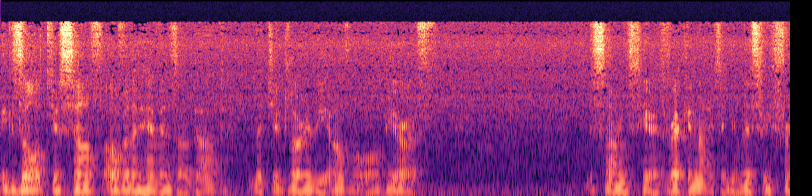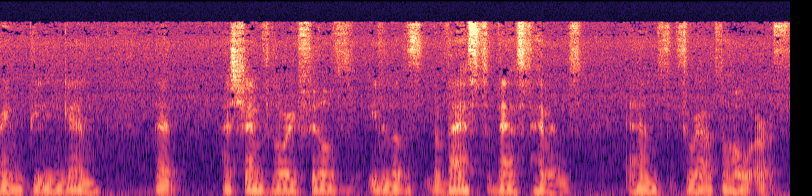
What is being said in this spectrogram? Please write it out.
Exalt yourself over the heavens, O God. Let your glory be over all the earth. The psalmist here is recognizing in this refrain, repeating again, that Hashem's glory fills even though the, the vast, vast heavens and throughout the whole earth.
